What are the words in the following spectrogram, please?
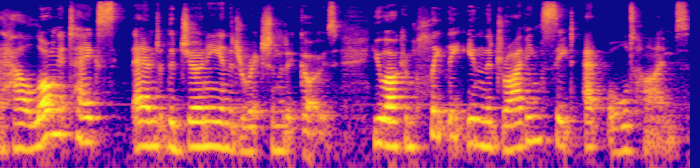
how long it takes and the journey and the direction that it goes. You are completely in the driving seat at all times.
